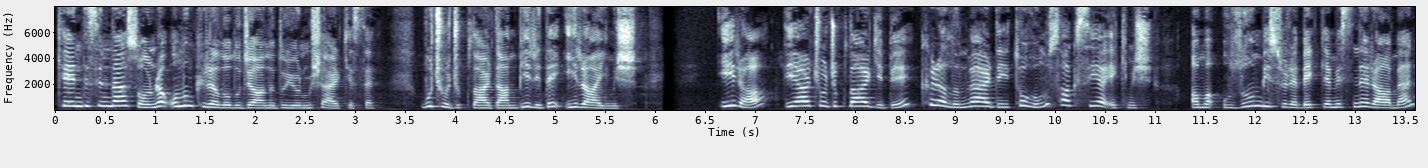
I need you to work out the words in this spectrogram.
kendisinden sonra onun kral olacağını duyurmuş herkese. Bu çocuklardan biri de İra'ymış. İra diğer çocuklar gibi kralın verdiği tohumu saksıya ekmiş. Ama uzun bir süre beklemesine rağmen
